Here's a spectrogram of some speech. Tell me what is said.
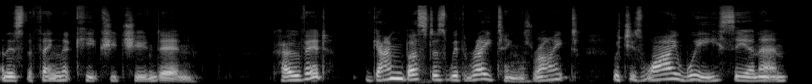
and is the thing that keeps you tuned in. COVID? gangbusters with ratings, right? Which is why we, CNN,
